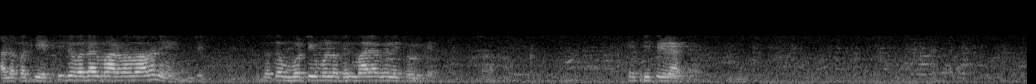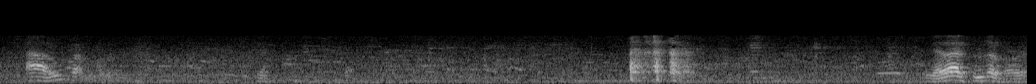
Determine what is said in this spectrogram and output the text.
અને પછી એકથી જો વધારે મારવામાં આવે ને તો તો મોટી ઉંમર નથી માર્યા વગર નહીં છોડી દે. એ ચીતરી નાખે આવું કામ વ્યવહાર સુંદર હોય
